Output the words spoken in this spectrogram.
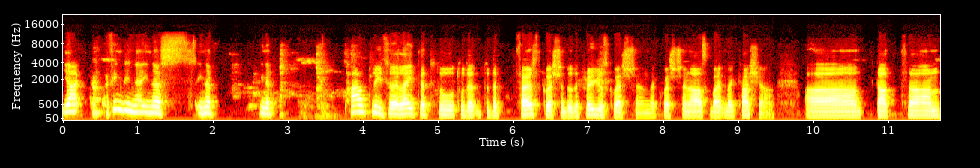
Yeah, I think in a, in a in a in a partly it's related to to the to the first question, to the previous question, the question asked by by Kasia, uh, that um,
